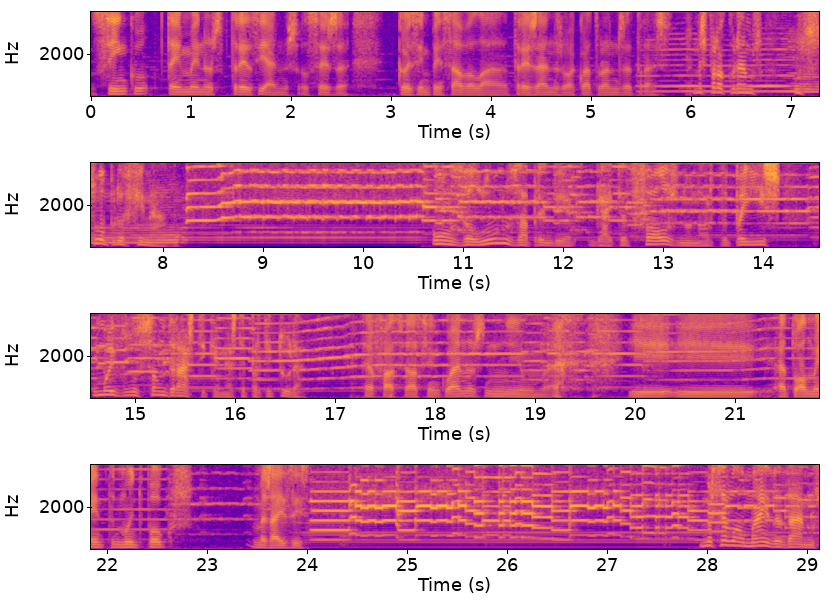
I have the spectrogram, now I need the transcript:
cinco têm menos de 13 anos, ou seja, coisa impensável há três anos ou há quatro anos atrás. Mas procuramos o sopro afinado. 11 alunos a aprender gaita de foles no norte do país, uma evolução drástica nesta partitura. É fácil, há 5 anos nenhuma. E, e, atualmente muito poucos, mas já existe. Marcelo Almeida dá-nos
